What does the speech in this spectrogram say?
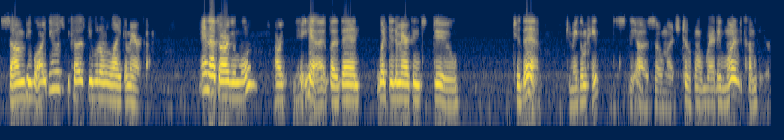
Some people argue it's because people don't like America. And that's arguable. Ar yeah, but then what did Americans do to them to make them hate uh, so much to the point where they wanted to come here.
